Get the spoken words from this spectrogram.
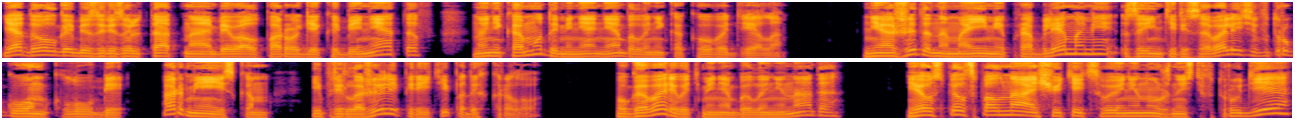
Я долго безрезультатно обивал пороги кабинетов, но никому до меня не было никакого дела. Неожиданно моими проблемами заинтересовались в другом клубе, армейском, и предложили перейти под их крыло. Уговаривать меня было не надо, я успел сполна ощутить свою ненужность в труде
